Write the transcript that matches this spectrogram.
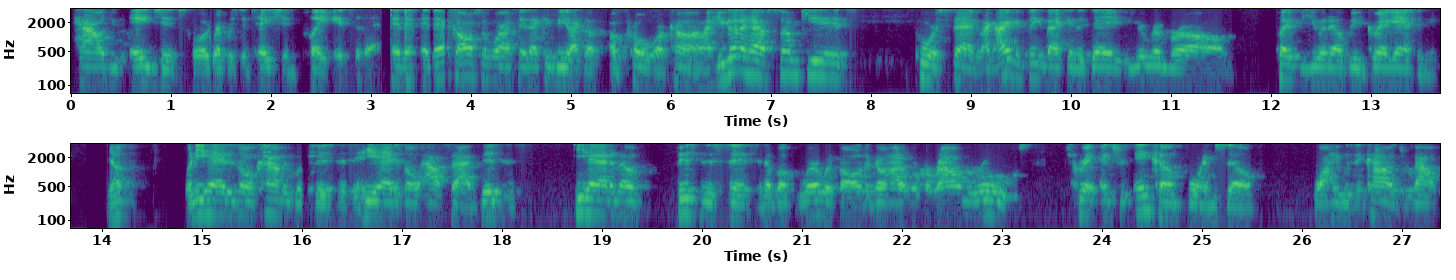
how do agents or representation play into that. And, and that's also where I say that could be like a, a pro or a con. Like you're going to have some kids are savvy. Like I even think back in the day, you remember um, play for UNLV, Greg Anthony. Yep. When he had his own comic book business and he had his own outside business, he had enough business sense and enough wherewithal to know how to work around the rules to create extra income for himself while he was in college without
